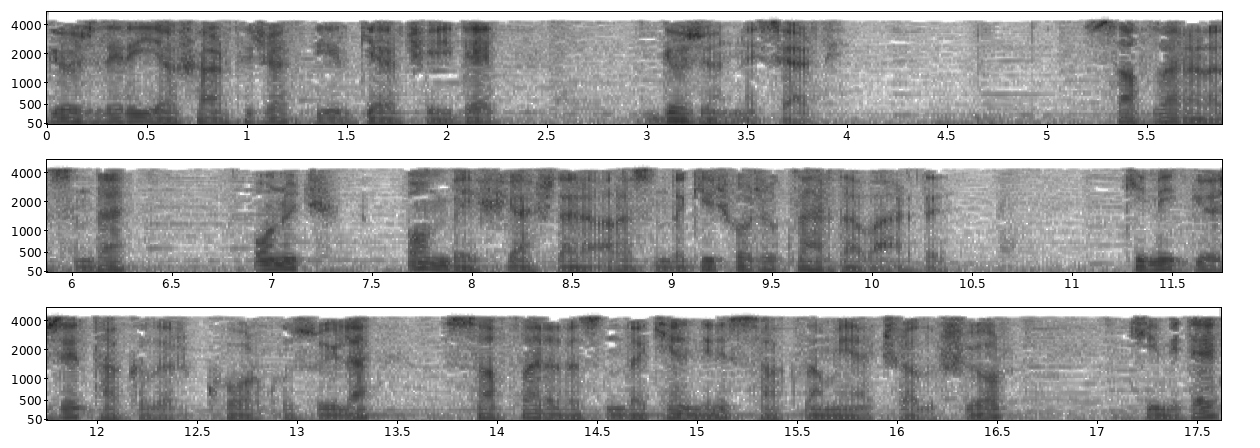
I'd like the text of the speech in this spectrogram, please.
gözleri yaşartacak bir gerçeği de göz önüne serdi. Saflar arasında 13-15 yaşları arasındaki çocuklar da vardı. Kimi göze takılır korkusuyla saflar arasında kendini saklamaya çalışıyor, kimi de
